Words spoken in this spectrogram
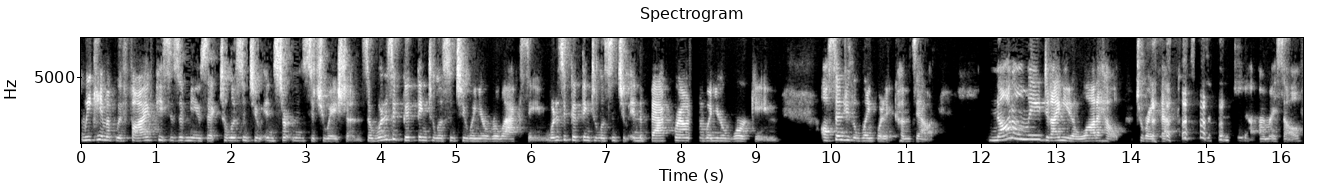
we came up with five pieces of music to listen to in certain situations. So, what is a good thing to listen to when you're relaxing? What is a good thing to listen to in the background when you're working? I'll send you the link when it comes out. Not only did I need a lot of help to write that piece, I couldn't do that by myself,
